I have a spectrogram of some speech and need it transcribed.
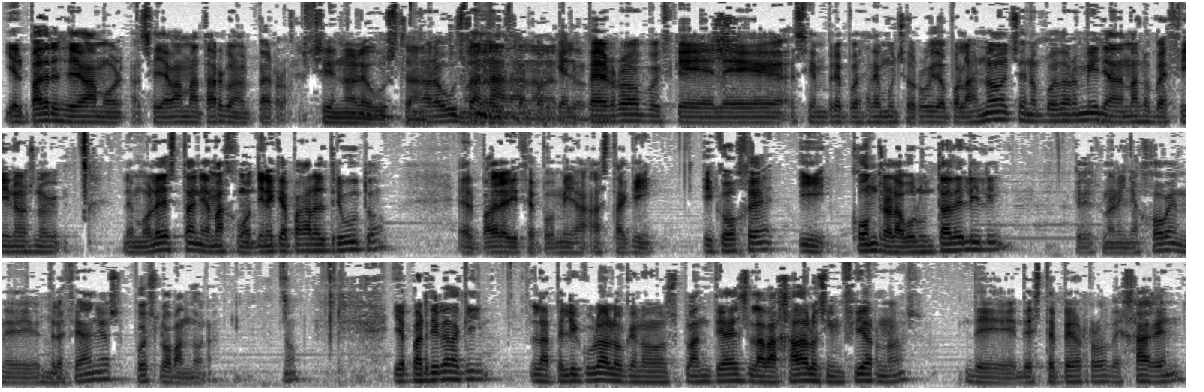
Y el padre se lleva, a se lleva a matar con el perro. Sí, no le gusta. No le gusta No nada, porque el perro pues que le, siempre pues hace mucho ruido por las noches, no puede dormir y además los vecinos no- le molestan y además como tiene que pagar el tributo, el padre dice, pues mira, hasta aquí. Y coge y contra la voluntad de Lily, que es una niña joven de 13 años, pues lo abandona. ¿no? Y a partir de aquí, la película lo que nos plantea es la bajada a los infiernos de, de este perro, de Hagen.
